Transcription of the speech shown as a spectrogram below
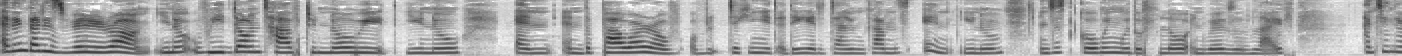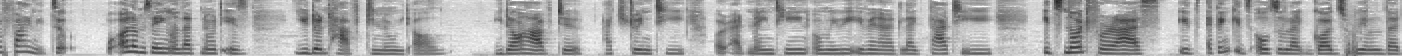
I think that is very wrong. You know, we don't have to know it, you know, and and the power of of taking it a day at a time comes in, you know, and just going with the flow and waves of life until you find it. So all I'm saying on that note is you don't have to know it all. You don't have to at 20 or at 19 or maybe even at like 30 it's not for us. It's i think it's also like god's will that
